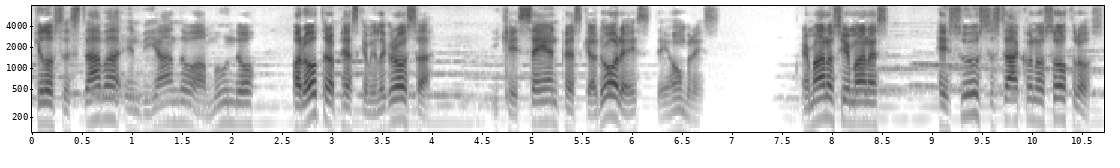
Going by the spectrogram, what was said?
que los estaba enviando al mundo para otra pesca milagrosa y que sean pescadores de hombres. Hermanos y hermanas, Jesús está con nosotros.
